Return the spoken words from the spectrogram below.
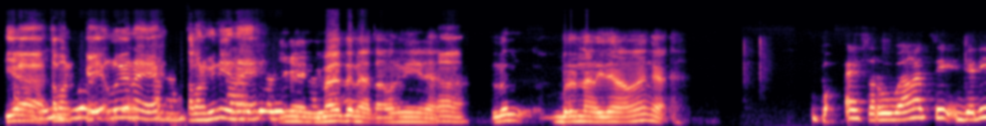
ya Taman, taman kayak lu ya nah ya? Taman Mini ya nah ya iya gimana tuh nah Taman Mini nah, nah. lu berenang di danau nggak eh seru banget sih. Jadi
